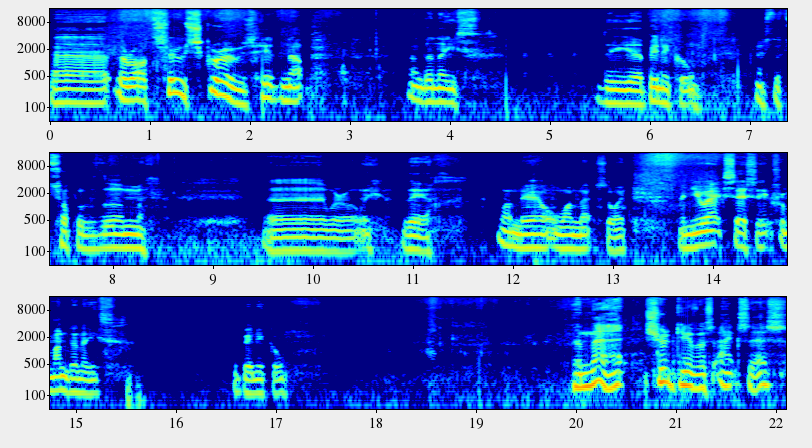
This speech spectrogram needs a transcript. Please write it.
uh, there are two screws hidden up underneath the uh, binnacle. That's the top of them. Uh, where are we? There. One there and one that side. And you access it from underneath the binnacle. And that should give us access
